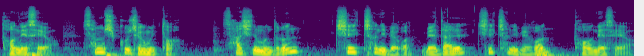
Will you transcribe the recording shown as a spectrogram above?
더 내세요. 39제곱미터 사시는 분들은 7,200원, 매달 7,200원 더 내세요.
